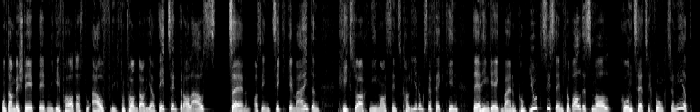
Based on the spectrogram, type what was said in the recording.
Und dann besteht eben die Gefahr, dass du auffliegst. Und vor allem da wir dezentral auszählen, also in zig Gemeinden, kriegst du auch niemals den Skalierungseffekt hin, der hingegen bei einem Computersystem, sobald es mal grundsätzlich funktioniert,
